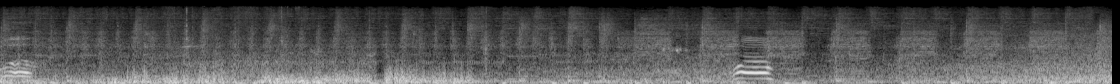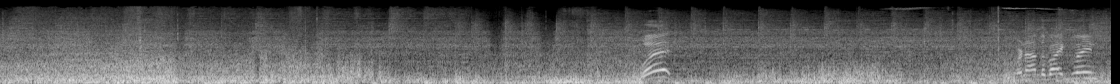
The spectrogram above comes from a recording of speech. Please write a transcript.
Whoa. Whoa. What? We're not in the bike lane? Bike lane.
